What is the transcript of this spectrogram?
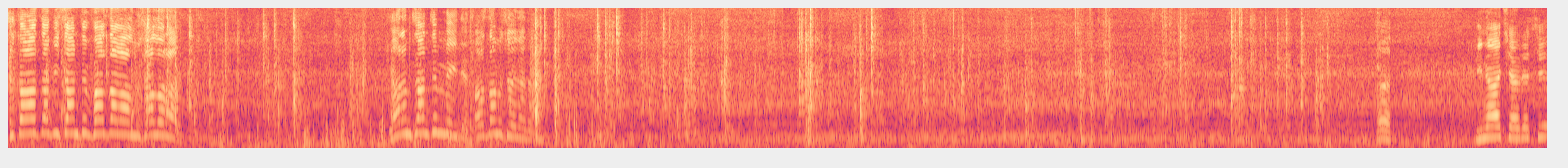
şu tarafta bir santim fazla kalmış. Al orayı. Yarım santim miydi? Fazla mı söyledim? Evet. Bina çevresi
